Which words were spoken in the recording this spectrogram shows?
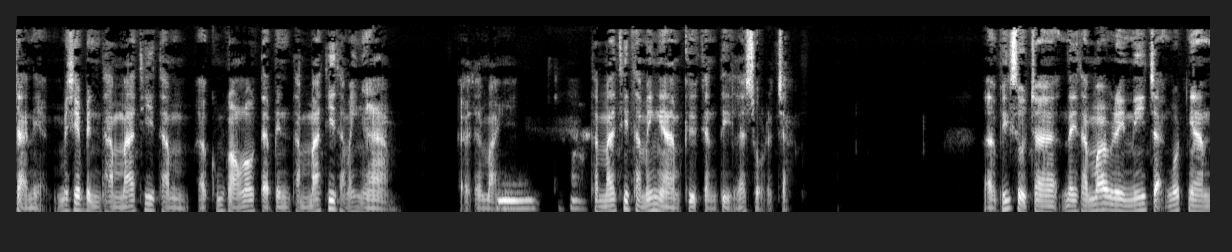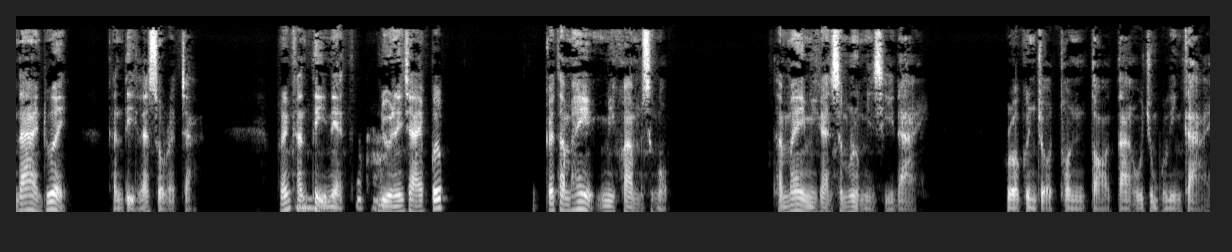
จาเนี่ยไม่ใช่เป็นธรรมะที่ทำคุ้มครองโลกแต่เป็นธรรมะที่ทำให้งามเออท่านว่าอย่างนี้ธรรมะที่ทำให้งามคือขันติและโสรจาภิกษุจะในธรรมะเรนนี้จะงดงามได้ด้วยขันติและโสรจา เพราะฉะนั้นขันติเนี่ยอยู่ในใจปุ๊บก็ทำให้มีความสงบทำให้มีการสำรวมมีสีได้รัวคุณจะอดทนต่อตาหูจมูกลิ้นกาย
